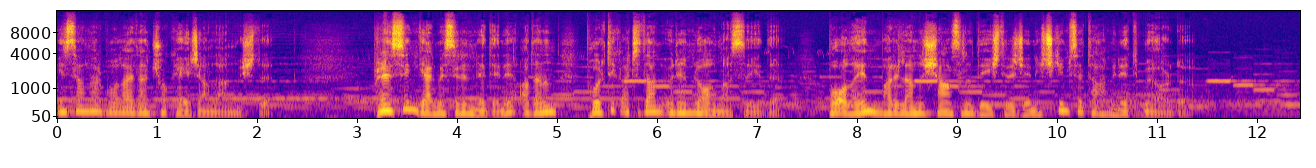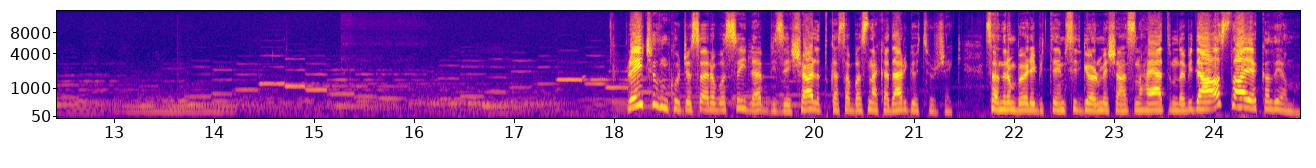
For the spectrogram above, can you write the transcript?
İnsanlar bu olaydan çok heyecanlanmıştı. Prensin gelmesinin nedeni adanın politik açıdan önemli olmasıydı. Bu olayın Marilla'nın şansını değiştireceğini hiç kimse tahmin etmiyordu. Rachel'ın kocası arabasıyla bizi Charlotte kasabasına kadar götürecek. Sanırım böyle bir temsil görme şansını hayatımda bir daha asla yakalayamam.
